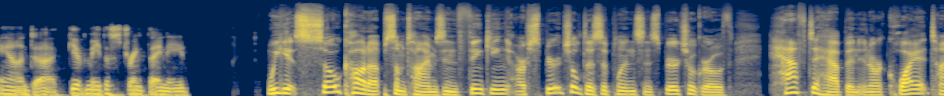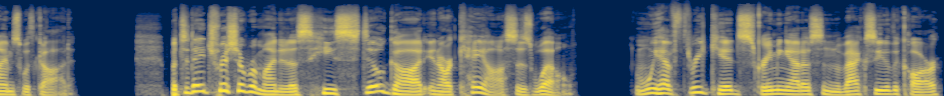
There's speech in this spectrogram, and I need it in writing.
and uh, give me the strength I need. We get so caught up sometimes in thinking our spiritual disciplines and spiritual growth have to happen in our quiet times with God. But today, Tricia reminded us He's still God in our chaos as well. When we have three kids screaming at us in the back seat of the car,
